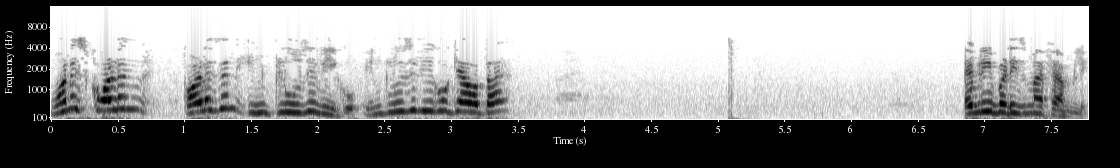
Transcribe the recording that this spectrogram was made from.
one is called in called as an inclusive ego inclusive ego क्या होता है? एवरीबडी इज़ माई फैमिली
